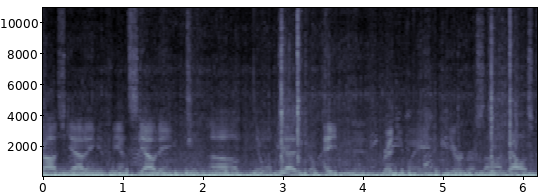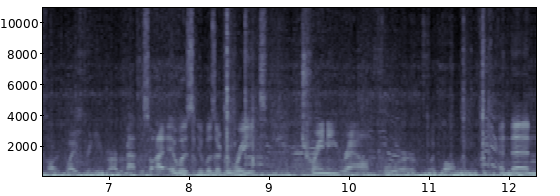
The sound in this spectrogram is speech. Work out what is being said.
college scouting, advanced scouting. Um, you know, when we had you know Peyton and Reggie Wayne and Pierre Garcon, Dallas Clark, Dwight Freeney, Robert Mathis. So I, it was it was a great training ground for football. And then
